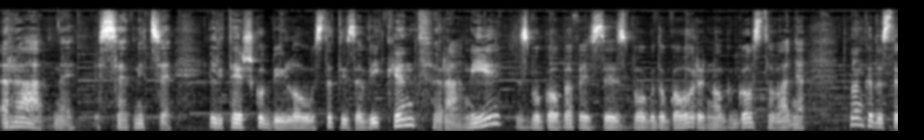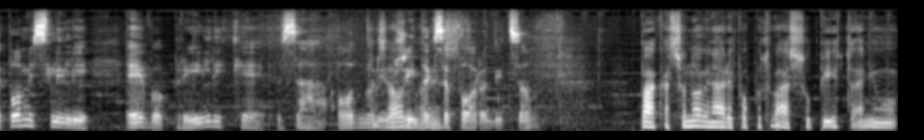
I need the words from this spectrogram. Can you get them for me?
radne sedmice. Ili teško bilo ustati za vikend ranije, zbog obaveze, zbog dogovorenog gostovanja. Tman kada ste pomislili, evo prilike za odmor i užitak sa porodicom. Pa kad su novinari poput vas u pitanju,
